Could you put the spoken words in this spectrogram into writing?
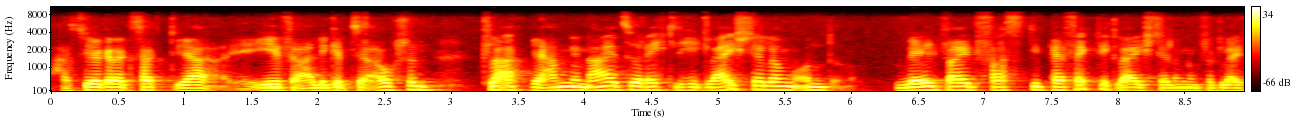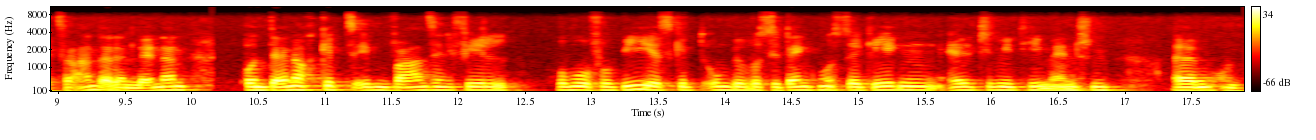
hast du ja gerade gesagt, ja, Ehe für alle gibt es ja auch schon. Klar, wir haben eine nahezu rechtliche Gleichstellung und weltweit fast die perfekte Gleichstellung im Vergleich zu anderen Ländern. Und dennoch gibt es eben wahnsinnig viel Homophobie, es gibt unbewusste Denkmuster gegen LGBT-Menschen. Ähm, und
